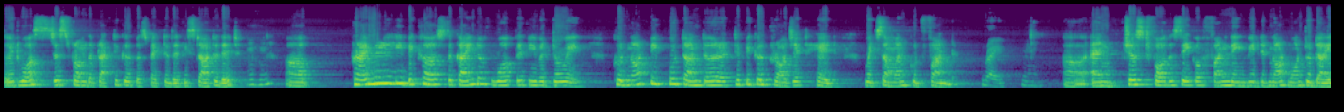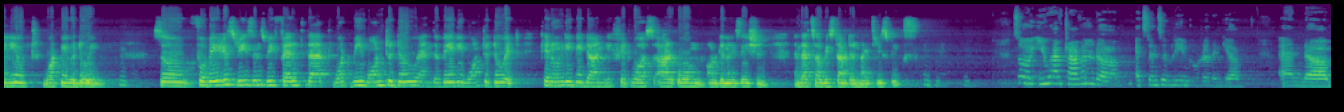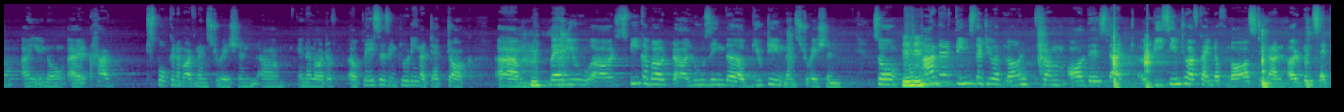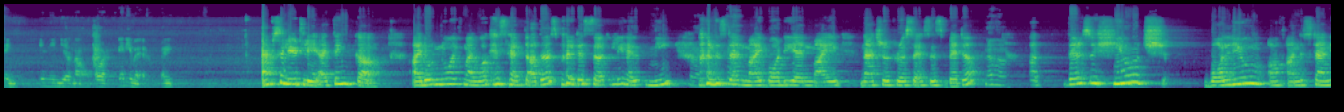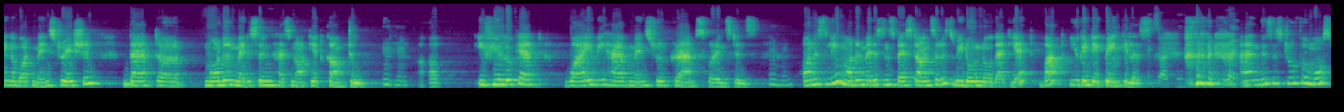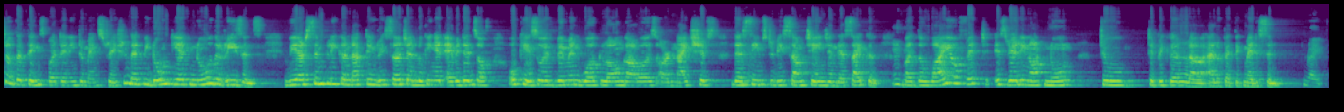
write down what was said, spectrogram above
So it was just from the practical perspective that we started it. Mm-hmm. Uh, primarily because the kind of work that we were doing could not be put under a typical project head which someone could fund. Right. Mm-hmm. Uh, and just for the sake of funding, we did not want to dilute what we were doing. So, for various reasons, we felt that what we want to do and the way we want to do it can only be done if it was our own organization. And that's how we started Maitri Speaks. Mm-hmm. Mm-hmm. So you have traveled uh, extensively in rural India, and um, I, you know, I have spoken about menstruation um, in a lot of uh, places, including a TED talk. Um, mm-hmm. Where you uh, speak about uh, losing the beauty in menstruation, so, mm-hmm. are there things that you have learned from all this that we seem to have kind of lost in an urban setting in India now or anywhere, right? Absolutely. I think uh, I don't know if my work has helped others, but it has certainly helped me right. understand my body and my natural processes better. Uh-huh. Uh, there's a huge volume of understanding about menstruation that uh, modern medicine has not yet come to. Mm-hmm. Uh, if you look at why we have menstrual cramps, for instance, mm-hmm. honestly, modern medicine's best answer is we don't know that yet, but you can take painkillers. Exactly. right. And this is true for most of the things pertaining to menstruation that we don't yet know the reasons. We are simply conducting research and looking at evidence of okay, so if women work long hours or night shifts, there seems to be some change in their cycle. Mm-hmm. But the why of it is really not known to typical uh, allopathic medicine. Right.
